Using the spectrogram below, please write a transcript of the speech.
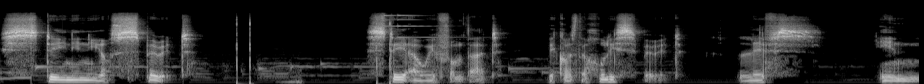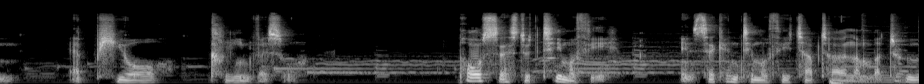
staining your spirit. Stay away from that because the Holy Spirit lives in a pure, clean vessel. Paul says to Timothy in 2 Timothy chapter number 2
